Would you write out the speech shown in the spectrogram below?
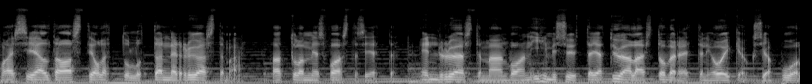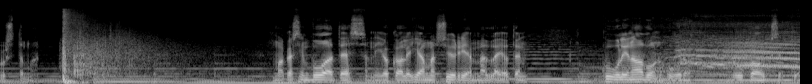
Vai sieltä asti olet tullut tänne ryöstämään? Hattulan mies vastasi, että en ryöstämään, vaan ihmisyyttä ja työläistovereitteni oikeuksia puolustamaan. Makasin vuoteessani, joka oli hieman syrjemmällä, joten kuulin avunhuudot, rukoukset ja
